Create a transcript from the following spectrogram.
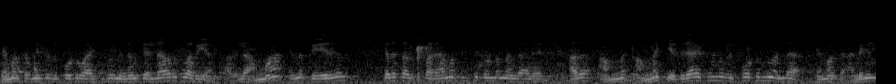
ഹേമ കമ്മിറ്റി റിപ്പോർട്ട് വായിച്ചപ്പോൾ നിങ്ങൾക്ക് എല്ലാവർക്കും അറിയാം. അതിൽ അമ്മ എന്ന പേരുകൾ ചില സ്ഥലത്ത് പരാമർശിച്ചിട്ടുണ്ടെന്നല്ലാതെ അത് അമ്മ അമ്മയ്ക്കെതിരായിട്ടുള്ള റിപ്പോർട്ടൊന്നുമല്ല. ഹേമ അല്ലെങ്കിൽ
